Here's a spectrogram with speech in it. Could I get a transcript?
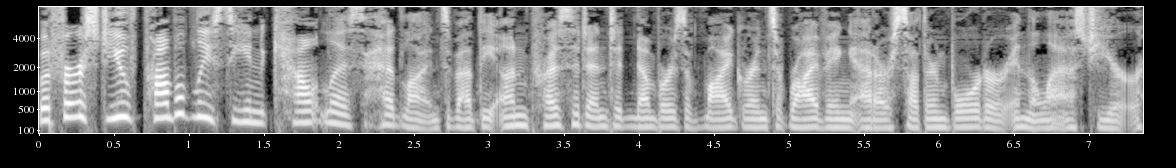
But first, you've probably seen countless headlines about the unprecedented numbers of migrants arriving at our southern border in the last year.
